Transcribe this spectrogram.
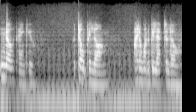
No, thank you. But don't be long. I don't want to be left alone.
